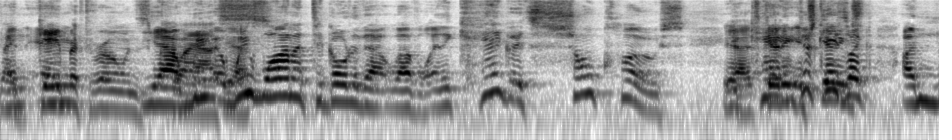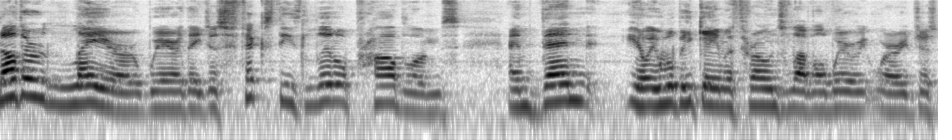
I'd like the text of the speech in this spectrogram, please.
Like And- Game and- of Thrones. Yeah, class. we, Yes. we want it to go to that level, and it can't go. It's so close. Yeah, it it's getting- it it's just getting- needs like another layer where they just fix these little problems, and then you know it will be Game of Thrones level where we, where it just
